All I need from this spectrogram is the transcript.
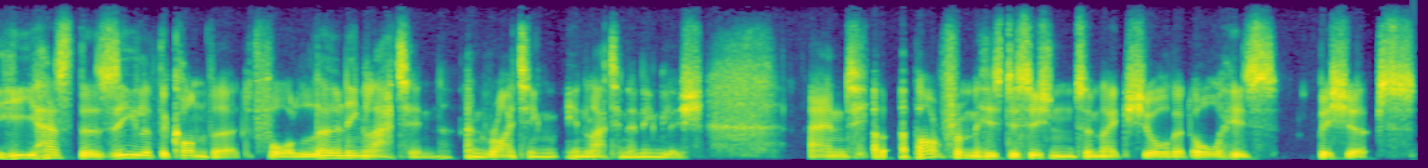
he has the zeal of the convert for learning Latin and writing in Latin and English. And apart from his decision to make sure that all his bishops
